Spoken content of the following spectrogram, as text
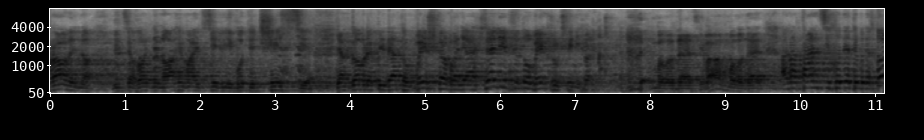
правильно. Від сьогодні ноги мають Сільвії бути чисті. Як добре піде, то вишкраблені, а ще ліпше, то викручені. Молодець, Іван, молодець. А на танці ходити буде хто?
